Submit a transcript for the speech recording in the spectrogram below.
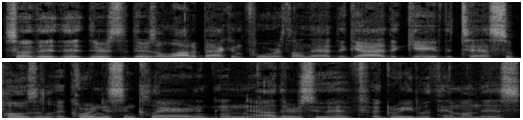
So the, the, there's there's a lot of back and forth on that. The guy that gave the test, supposedly, according to Sinclair and, and others who have agreed with him on this,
